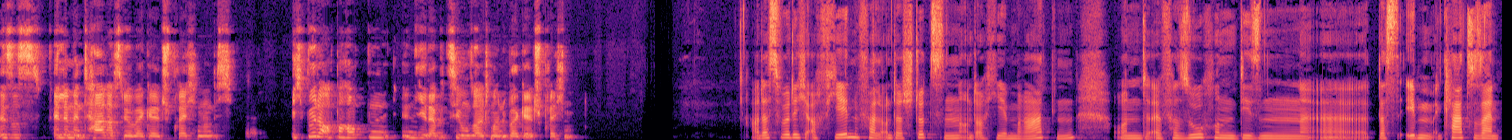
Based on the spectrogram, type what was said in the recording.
ist es elementar, dass wir über Geld sprechen. Und ich, ich würde auch behaupten, in jeder Beziehung sollte man über Geld sprechen. Aber das würde ich auf jeden Fall unterstützen und auch jedem raten und äh, versuchen, diesen, äh, das eben klar zu sein,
